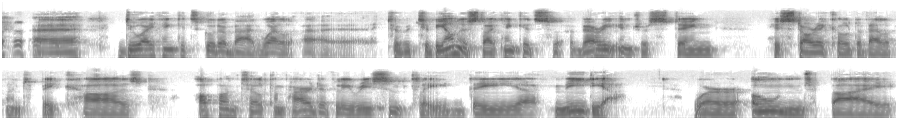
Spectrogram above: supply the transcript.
uh, do I think it's good or bad? Well, uh, to, to be honest, I think it's a very interesting historical development because up until comparatively recently, the uh, media were owned by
